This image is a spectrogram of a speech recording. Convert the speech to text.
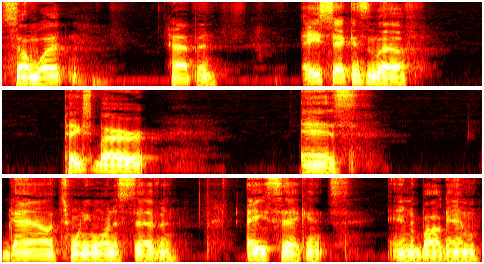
somewhat happened. Eight seconds left. Pittsburgh is down 21 to 7. Eight seconds in the ball game.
